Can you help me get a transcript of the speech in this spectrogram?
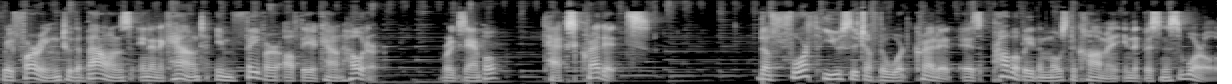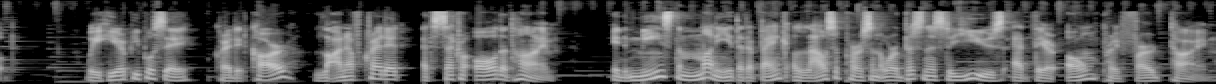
referring to the balance in an account in favor of the account holder. For example, tax credits. The fourth usage of the word credit is probably the most common in the business world. We hear people say credit card, line of credit, etc. all the time. It means the money that a bank allows a person or a business to use at their own preferred time.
